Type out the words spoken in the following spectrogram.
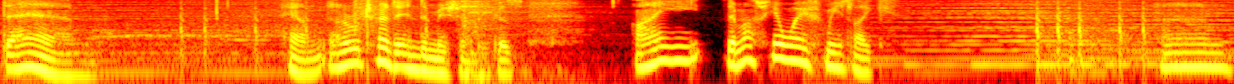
Damn. Hang on, I'll return to intermission because I there must be a way for me to like um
